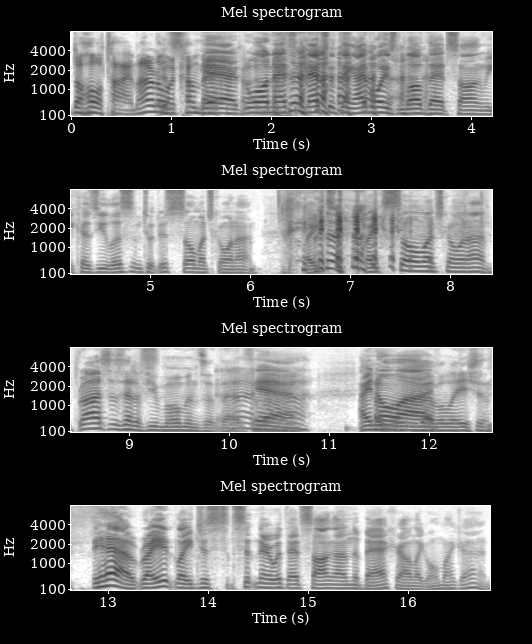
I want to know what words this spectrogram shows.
the whole time. I don't know what comeback. Yeah, come. well, and that's and that's the thing. I've always loved that song because you listen to it. There's so much going on, like like so much going on. Ross has had a few moments with that. Song. Yeah. I know. Couple Uh, revelations. yeah, right. Like just sitting there with that song on in the background, like oh my god,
